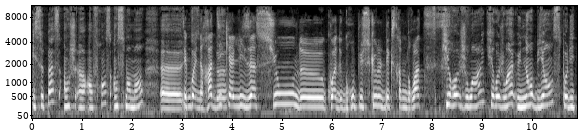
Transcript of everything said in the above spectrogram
il se passe en, en France en ce moment. euh, C'est quoi une de- radicalisation de quoi de groupuscules d'extrême droite? Qui rejoint, qui rejoint une ambiance politique.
